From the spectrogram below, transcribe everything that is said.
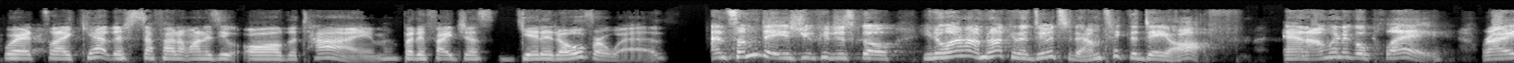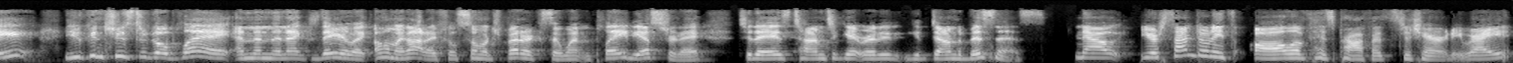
Where it's like, yeah, there's stuff I don't want to do all the time. But if I just get it over with. And some days you could just go, you know what? I'm not going to do it today. I'm going to take the day off and I'm going to go play, right? You can choose to go play. And then the next day you're like, oh my God, I feel so much better because I went and played yesterday. Today is time to get ready to get down to business. Now, your son donates all of his profits to charity, right?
